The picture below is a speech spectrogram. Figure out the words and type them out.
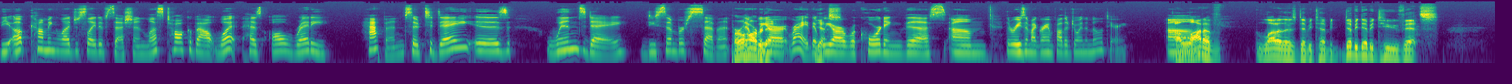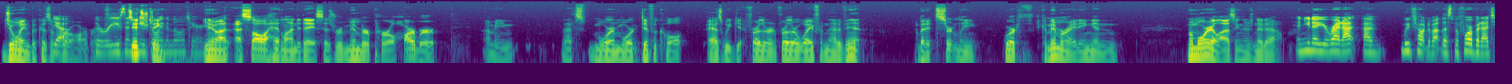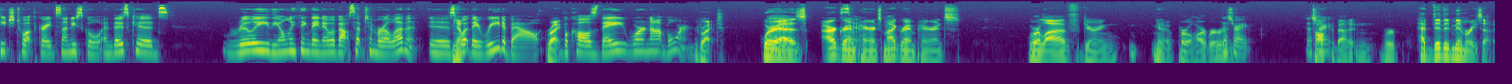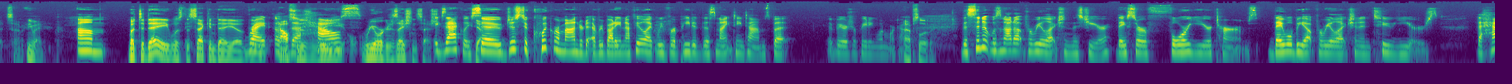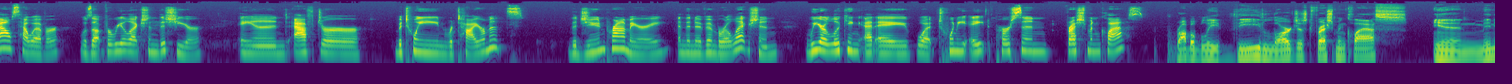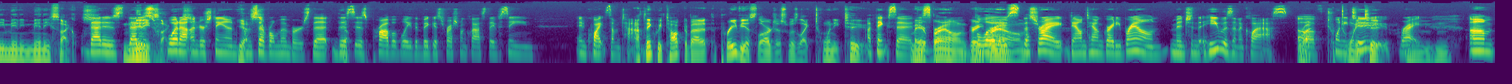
the upcoming legislative session. Let's talk about what has already happened. So today is Wednesday, December seventh. Pearl that Harbor we Day. are right that we are recording this. Um, the reason my grandfather joined the military. a lot of a lot of those WW WW two vets joined because of yeah, Pearl Harbor. The reason It's he interesting. joined the military. You know, I, I saw a headline today. It says "Remember Pearl Harbor." I mean, that's more and more difficult as we get further and further away from that event. But it's certainly worth commemorating and memorializing. There's no doubt. And you know, you're right. I, I we've talked about this before, but I teach 12th grade Sunday school, and those kids really the only thing they know about September 11th is Yeah. what they read about, Right. Because they were not born. Right. Whereas our grandparents, my grandparents, were alive during you know Pearl Harbor. That's right. That's right. talked right. about it and were had vivid memories of it. So anyway. Um, But today was the second day of the Right, of the House's House- re- reorganization session. exactly. So, just a quick reminder to everybody, and I feel like we've repeated this 19 times, but it bears repeating one more time. Absolutely. The Senate was not up for reelection this year. They serve four year terms. They will be up for reelection in two years. The House, however, was up for reelection this year. And after between retirements, the June primary, and the November election, we are looking at a what, 28 person freshman class? Probably the largest freshman class in many, many, many cycles. That is that Many is what I cycles. understand from several members that this is probably the biggest freshman class they've seen in quite some time. I think we talked about it. The previous largest was like 22. I think so. Mayor This Brown, Grady blows- Brown. That's right. Downtown Grady Brown mentioned that he was in a class of Right, 22. 22. Right. Mhm. Um,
